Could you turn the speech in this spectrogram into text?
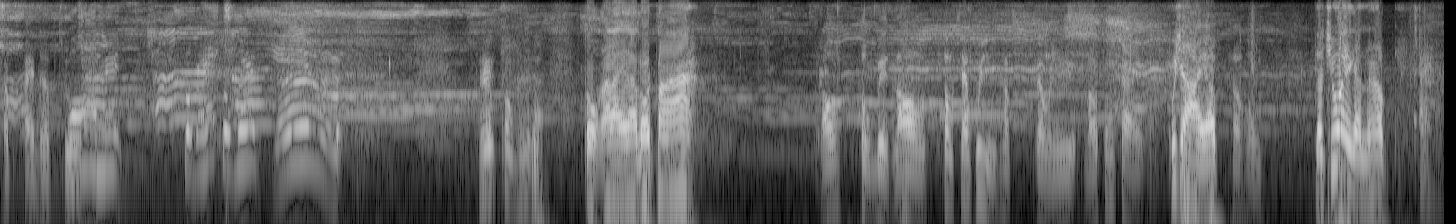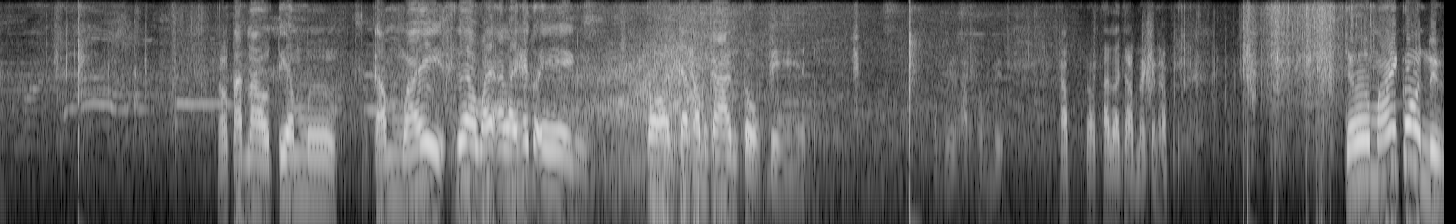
ครับ I love you โอ้มิตกเบสตกเบสเออเฮ้ยตกเบสอะตกอะไรละรถมา เราตกเบสเราต้องใช้ผู้หญิงครับ แต่วันนี้เราต้องใช้ผู้ชายครับครับผมจะช่วยกันนะครับ น้องตัดเราเตรียมมือกำไว้เพื่อไว้อะไรให้ตัวเอง ก่อนจะทำการตกเบสตกเบสครับตกเบสครับน้องตัดเราทำอะไรกันครับ เจอไม้ก้อนหนึ่ง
